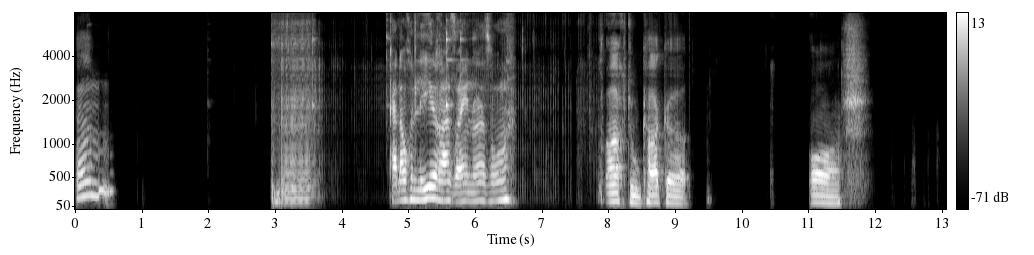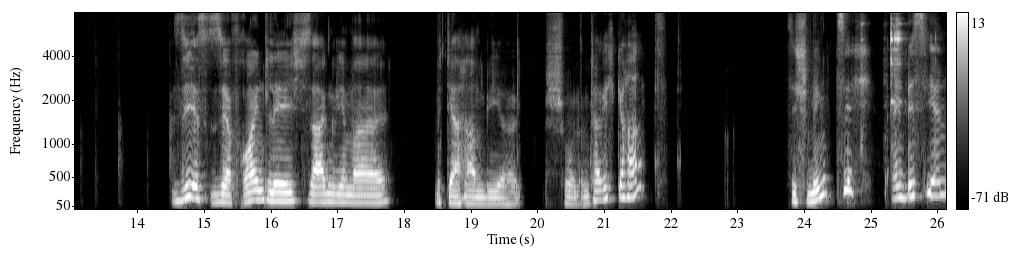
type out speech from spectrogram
Ähm, Kann auch ein Lehrer sein oder so. ach du Kacke. Oh. Sie ist sehr freundlich, sagen wir mal. Mit der haben wir schon Unterricht gehabt. Sie schminkt sich ein bisschen.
